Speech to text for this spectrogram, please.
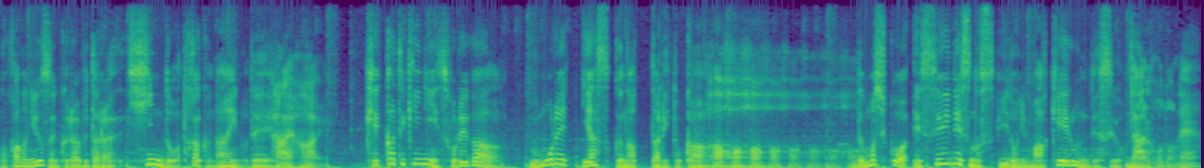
他のニュースに比べたら頻度は高くないので、はいはい。結果的にそれが埋もれやすくなったりとか、でもしくは SNS のスピードに負けるんですよ。なるほどね。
